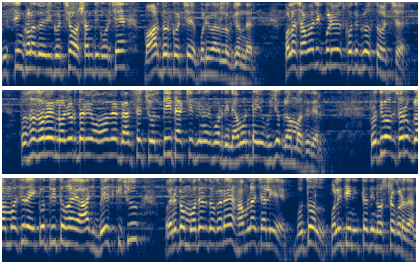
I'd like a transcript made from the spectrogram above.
বিশৃঙ্খলা তৈরি করছে, অশান্তি করছে, মারধর করছে পরিবারের লোকজনদের। ফলে সামাজিক পরিবেশ ক্ষতিগ্রস্ত হচ্ছে। প্রশাসনের নজরদারির অভাবে ব্যবসা চলতেই থাকছে দিনের পর দিন, এমনটাই অভিযোগ গ্রামবাসীদের। প্রতিবাদ স্বরূপ গ্রামবাসীরা একত্রিত হয়ে আজ বেশ কিছু ওইরকম মদের দোকানে হামলা চালিয়ে বোতল, পলিথিন ইত্যাদি নষ্ট করে দেন।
